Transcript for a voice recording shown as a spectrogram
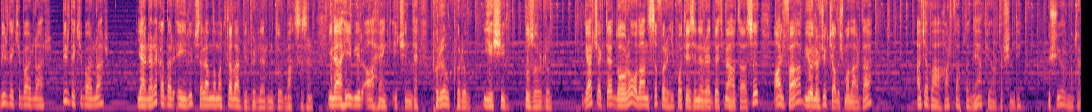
Bir de kibarlar, bir de kibarlar, yerlere kadar eğilip selamlamaktalar birbirlerini durmaksızın. İlahi bir ahenk içinde pırıl pırıl, yeşil, huzurlu. Gerçekte doğru olan sıfır hipotezini reddetme hatası alfa biyolojik çalışmalarda acaba Hartlaplı ne yapıyordur şimdi? Üşüyor mudur?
